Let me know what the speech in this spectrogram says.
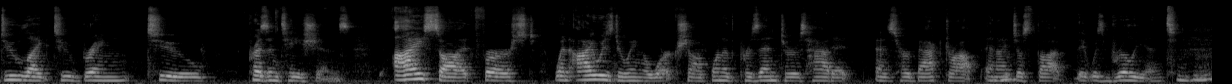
do like to bring to presentations. I saw it first when I was doing a workshop. One of the presenters had it as her backdrop, and mm-hmm. I just thought it was brilliant mm-hmm.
